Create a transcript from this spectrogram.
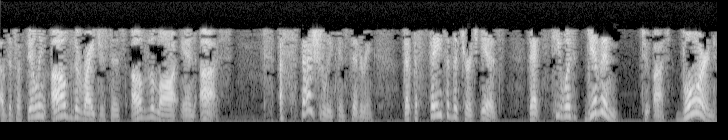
of the fulfilling of the righteousness of the law in us, especially considering that the faith of the church is that he was given to us, born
